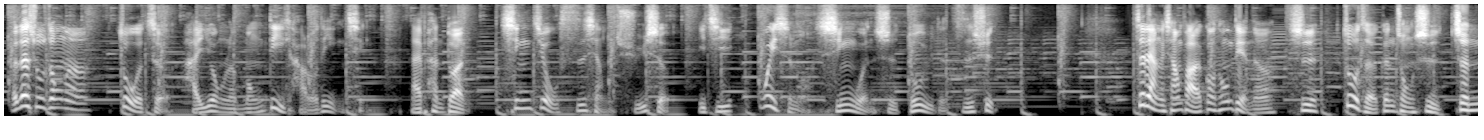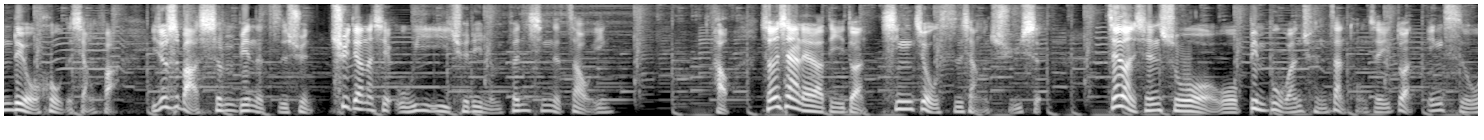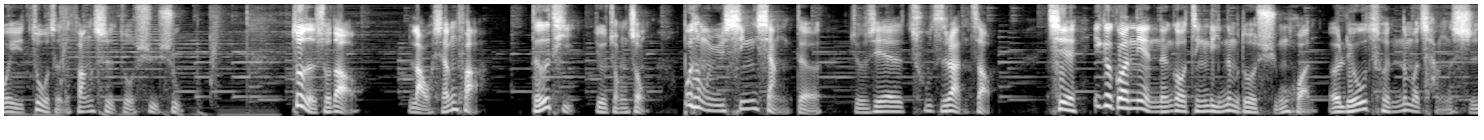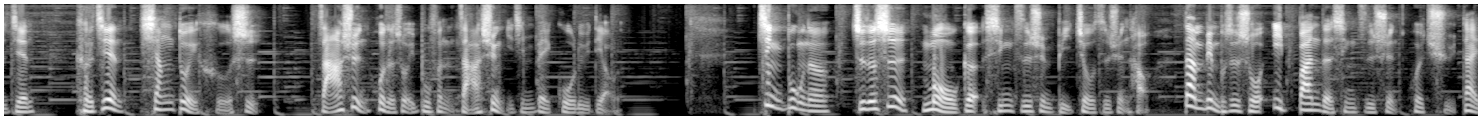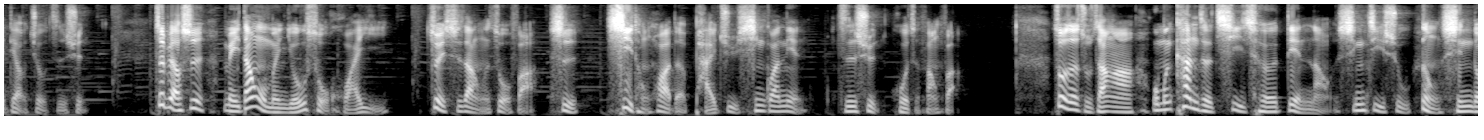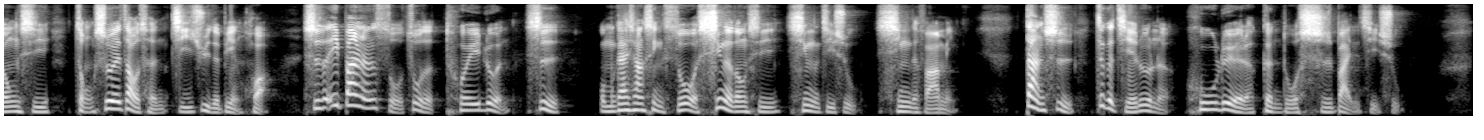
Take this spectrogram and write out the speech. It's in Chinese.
而在书中呢，作者还用了蒙蒂卡罗的引擎来判断新旧思想取舍，以及为什么新闻是多余的资讯。这两个想法的共通点呢，是作者更重视蒸馏后的想法，也就是把身边的资讯去掉那些无意义却令人分心的噪音。好，首先现在聊聊第一段新旧思想的取舍。这段先说，我并不完全赞同这一段，因此我以作者的方式做叙述。作者说到，老想法得体又庄重，不同于新想的有些粗制滥造。且一个观念能够经历那么多的循环而留存那么长的时间，可见相对合适。杂讯或者说一部分的杂讯已经被过滤掉了。进步呢，指的是某个新资讯比旧资讯好，但并不是说一般的新资讯会取代掉旧资讯。这表示每当我们有所怀疑，最适当的做法是系统化的排拒新观念、资讯或者方法。作者主张啊，我们看着汽车、电脑、新技术这种新东西，总是会造成急剧的变化，使得一般人所做的推论是我们该相信所有新的东西、新的技术、新的发明。但是这个结论呢，忽略了更多失败的技术，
